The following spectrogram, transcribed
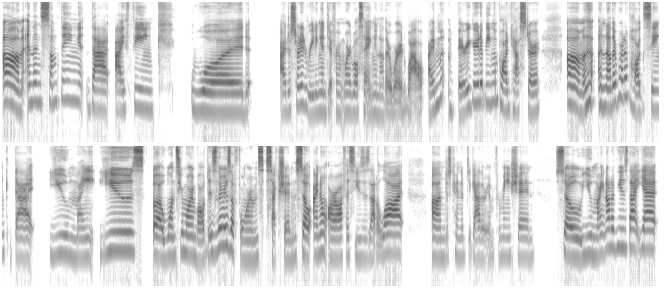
Um and then something that I think would I just started reading a different word while saying another word. Wow, I'm very great at being a podcaster. Um, another part of HogSync that you might use uh, once you're more involved is there is a forms section. So I know our office uses that a lot, um, just kind of to gather information. So you might not have used that yet,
